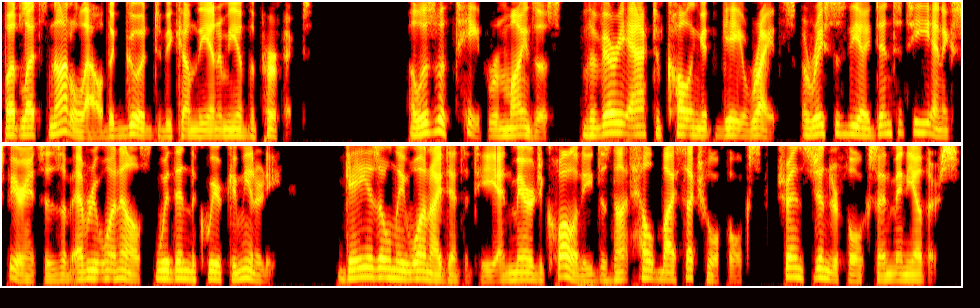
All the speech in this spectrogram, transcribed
But let's not allow the good to become the enemy of the perfect. Elizabeth Tate reminds us the very act of calling it gay rights erases the identity and experiences of everyone else within the queer community. Gay is only one identity, and marriage equality does not help bisexual folks, transgender folks, and many others.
